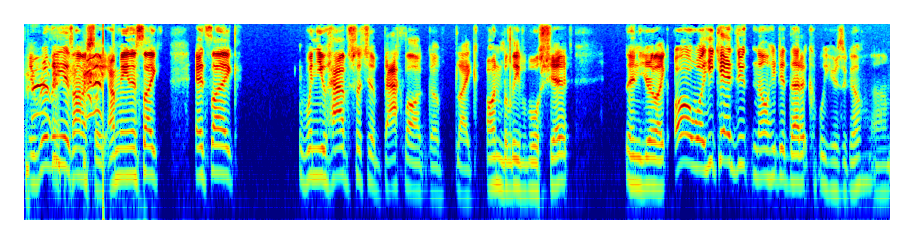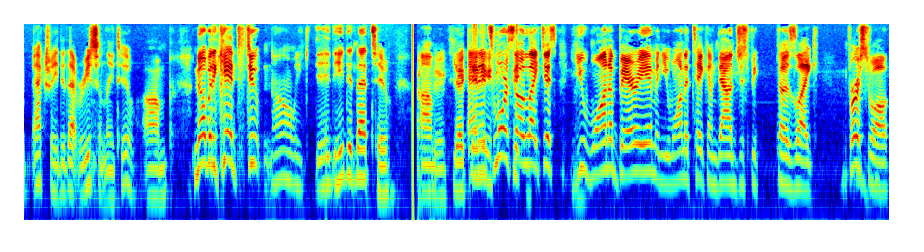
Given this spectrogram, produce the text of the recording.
It really is, honestly. I mean, it's like it's like when you have such a backlog of like unbelievable shit, and you're like, oh well, he can't do. No, he did that a couple years ago. Um, actually, he did that recently too. Um, no, but he can't do. No, he did. He did that too. Um, yeah, and it's more so like just you want to bury him and you want to take him down just because like first of all,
